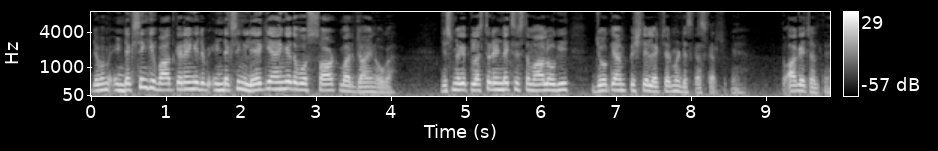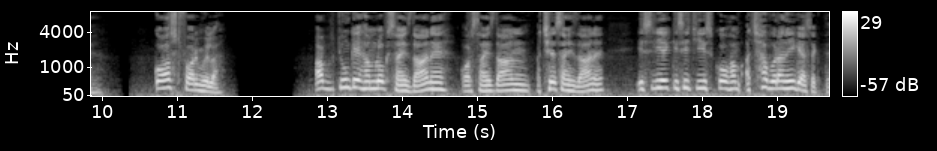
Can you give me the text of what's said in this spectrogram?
جب ہم انڈیکسنگ کی بات کریں گے، جب انڈیکسنگ لے کے آئیں گے، تو وہ سارٹ مر جوائن ہوگا، جس میں کہ کلسٹر انڈیکس استعمال ہوگی، جو کہ ہم پچھلے لیکچر میں ڈسکس کر چکے ہیں۔ تو آگے چلتے ہیں۔ کاسٹ فارمولا اب چونکہ ہم لوگ سائنسدان ہیں اور سائنسدان اچھے سائنسدان ہیں، اس لیے کسی چیز کو ہم اچھا برا نہیں کہہ سکتے۔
